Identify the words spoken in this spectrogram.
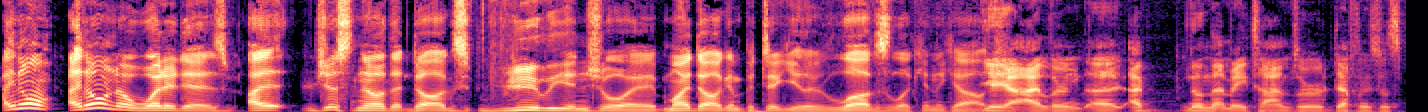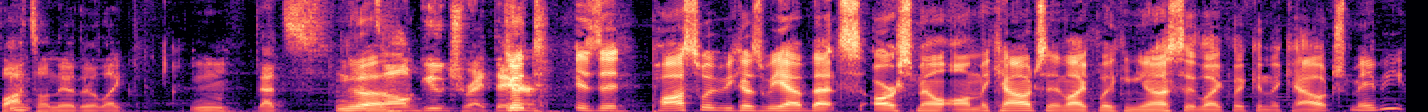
I don't I don't know what it is. I just know that dogs really enjoy. My dog in particular loves licking the couch. Yeah, yeah. I learned. Uh, I've known that many times. There are definitely some spots on there. They're like, mm, that's Yeah. that's all gooch right there. Good. Is it possibly because we have that s- our smell on the couch and they like licking us? They like licking the couch, maybe.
